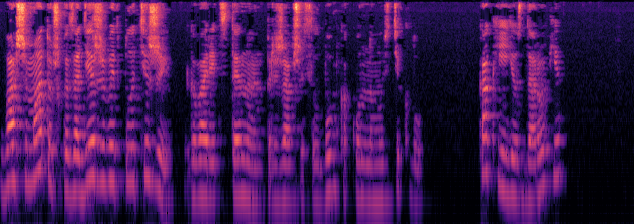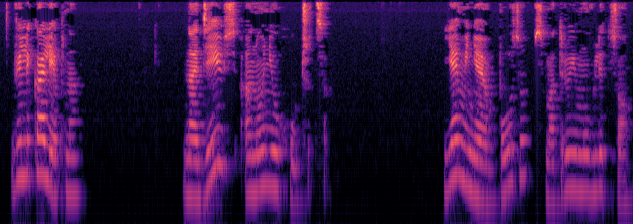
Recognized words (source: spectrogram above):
«Ваша матушка задерживает платежи», — говорит Стэнуэн, прижавшись лбом к оконному стеклу. «Как ее здоровье?» «Великолепно. Надеюсь, оно не ухудшится». Я меняю позу, смотрю ему в лицо.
